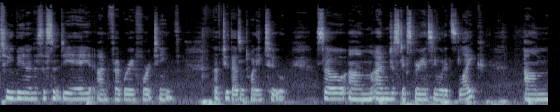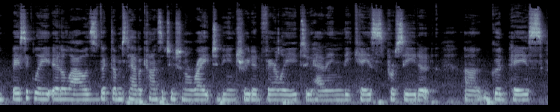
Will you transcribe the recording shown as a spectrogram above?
to being an assistant DA on February 14th of 2022. So um, I'm just experiencing what it's like. Um, basically, it allows victims to have a constitutional right to being treated fairly, to having the case proceed at a good pace,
